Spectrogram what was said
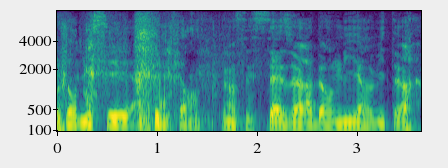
Aujourd'hui, c'est un peu différent. Non, c'est 16 heures à dormir, 8 heures.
